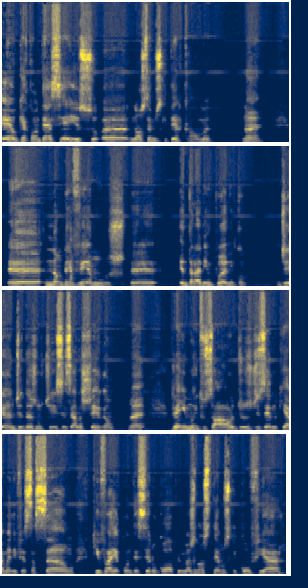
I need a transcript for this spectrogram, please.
É, o que acontece é isso. Uh, nós temos que ter calma, né? Uh, não devemos uh, entrar em pânico diante das notícias, elas chegam, né? Vêm muitos áudios dizendo que há manifestação, que vai acontecer o golpe, mas nós temos que confiar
